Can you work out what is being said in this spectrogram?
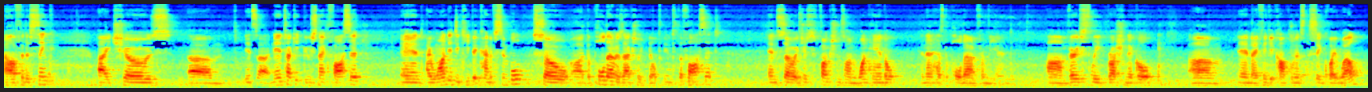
Uh, for the sink, I chose um, it's a Nantucket gooseneck faucet and I wanted to keep it kind of simple. So uh, the pull down is actually built into the faucet, and so it just functions on one handle, and then it has the pull down from the end. Um, very sleek brushed nickel, um, and I think it complements the sink quite well.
